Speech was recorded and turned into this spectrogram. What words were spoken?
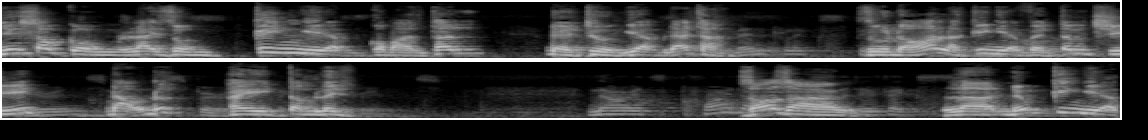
nhưng sau cùng lại dùng kinh nghiệm của bản thân để thử nghiệm lẽ thật, dù đó là kinh nghiệm về tâm trí, đạo đức hay tâm linh. Rõ ràng là nếu kinh nghiệm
